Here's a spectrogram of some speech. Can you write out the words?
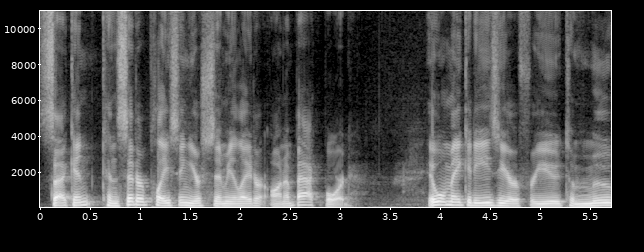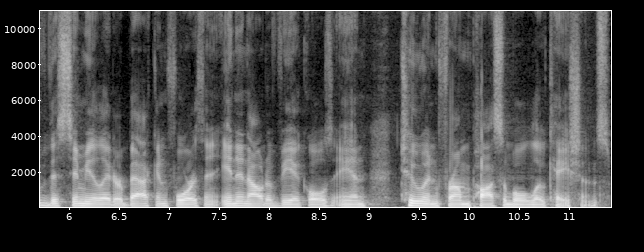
Second, consider placing your simulator on a backboard. It will make it easier for you to move the simulator back and forth and in and out of vehicles and to and from possible locations.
